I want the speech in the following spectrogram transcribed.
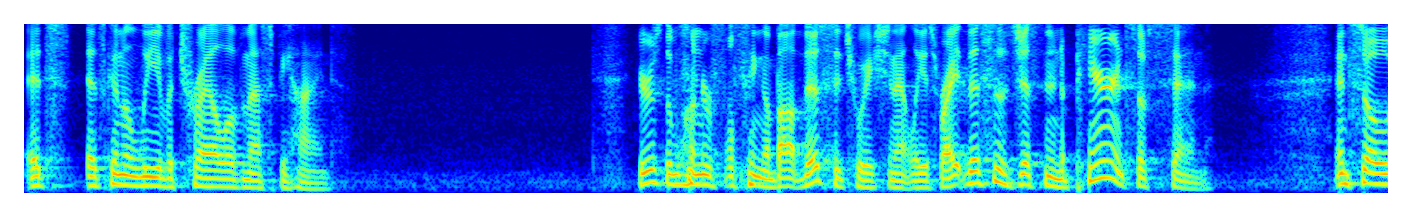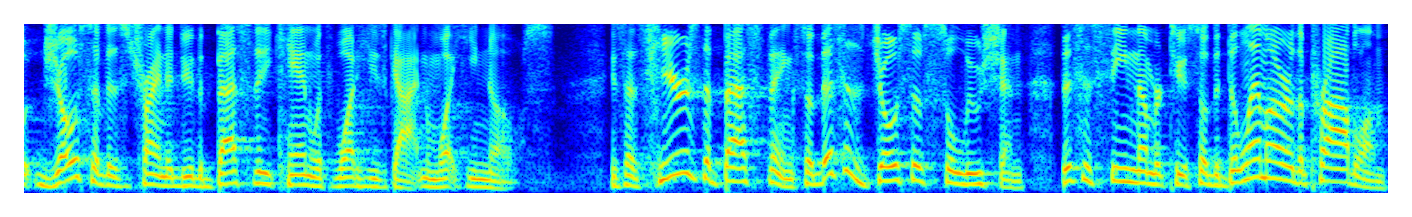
It's, it's going to leave a trail of mess behind. Here's the wonderful thing about this situation, at least, right? This is just an appearance of sin. And so Joseph is trying to do the best that he can with what he's got and what he knows. He says, Here's the best thing. So, this is Joseph's solution. This is scene number two. So, the dilemma or the problem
